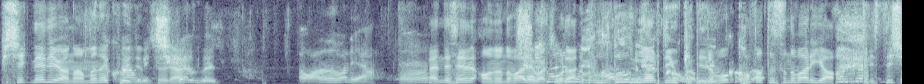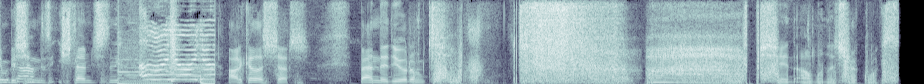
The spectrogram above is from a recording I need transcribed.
Pişik ne diyor? Amına koydum Abi söyle artık. ben. O anı var ya. Hı. Ben de senin ananı var ya bak burada bulduğum yerde yok ederim o kafatasını var ya PlayStation 5'in işlemcisini Arkadaşlar ben de diyorum ki bir şeyin amına çakmak istiyorum.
